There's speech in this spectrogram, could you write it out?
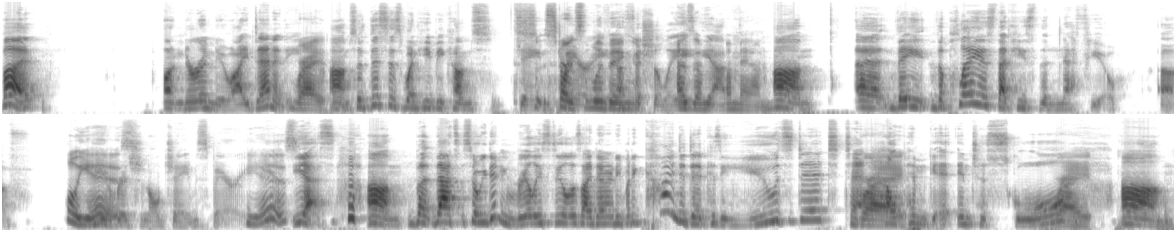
but under a new identity. Right. Um, so this is when he becomes S- James starts Barry living officially as a, yeah. a man. Um, uh, they the play is that he's the nephew of Well, he the is. original James Barry. He is. Yes. um, but that's so he didn't really steal his identity, but he kind of did because he used it to Right. help him get into school. Right. Um,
